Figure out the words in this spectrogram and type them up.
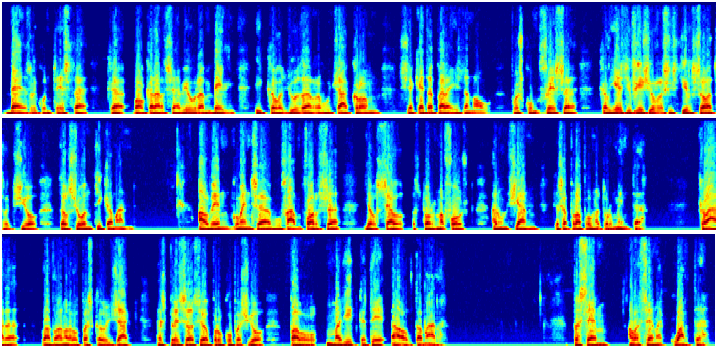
Ves li contesta que vol quedar-se a viure amb ell i que l'ajuda a rebutjar Crom si aquest apareix de nou, pues confessa que li és difícil resistir-se a l'atracció del seu antic amant. El vent comença a bufar amb força i el cel es torna fosc, anunciant que s'apropa una tormenta. Clara, la dona del pescador Jack, expressa la seva preocupació pel marit que té a alta mar. Passem a l'escena quarta.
